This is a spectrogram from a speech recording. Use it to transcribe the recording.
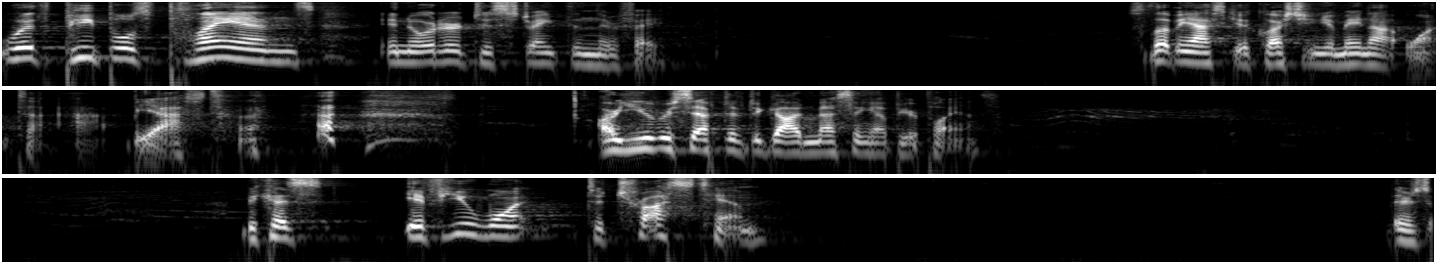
with people's plans in order to strengthen their faith. So let me ask you a question you may not want to be asked. Are you receptive to God messing up your plans? Because if you want to trust Him, there's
